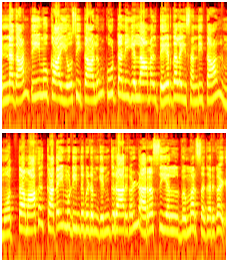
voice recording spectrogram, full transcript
என்னதான் திமுக யோசித்தாலும் கூட்டணி இல்லாமல் தேர்தலை சந்தித்தால் மொத்தமாக கதை முடிந்துவிடும் என்கிறார்கள் அரசியல் விமர்சகர்கள்.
